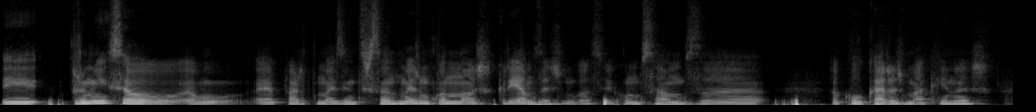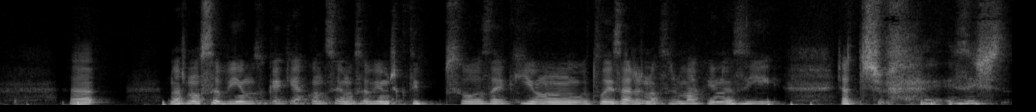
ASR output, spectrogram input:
e para mim isso é, o, é, o, é, a parte mais interessante, mesmo quando nós criámos este negócio e começámos a, a colocar as máquinas. Nós não sabíamos o que é que ia acontecer, não sabíamos que tipo de pessoas é que iam utilizar as nossas máquinas e já existe,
